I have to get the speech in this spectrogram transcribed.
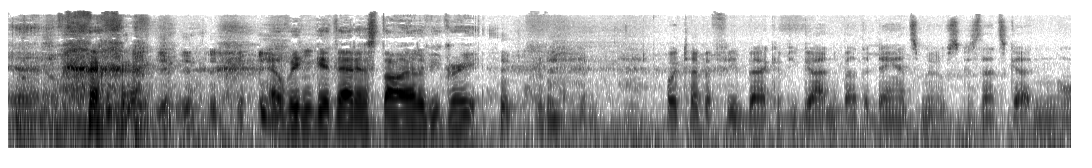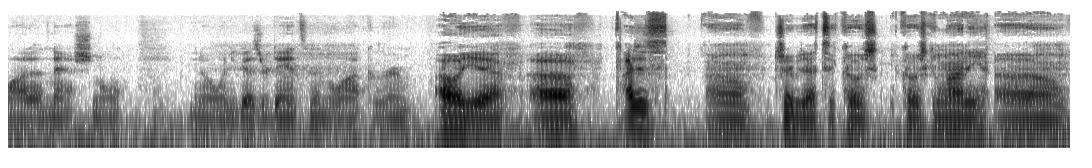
yeah. if we can get that installed, that'd be great. What type of feedback have you gotten about the dance moves? Because that's gotten a lot of national, you know, when you guys are dancing in the locker room. Oh yeah, uh, I just um, attribute that to Coach Coach Kalani. Um,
